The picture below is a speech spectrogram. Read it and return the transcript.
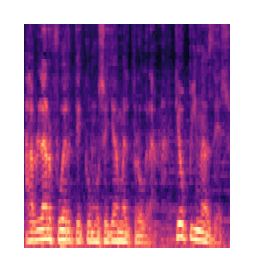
a hablar fuerte, como se llama el programa. ¿Qué opinas de eso?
